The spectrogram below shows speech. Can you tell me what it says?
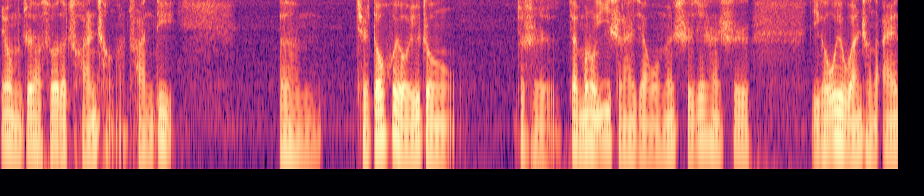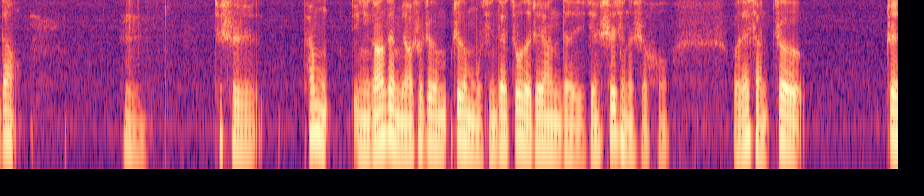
因为我们知道所有的传承啊、传递，嗯。其实都会有一种，就是在某种意识来讲，我们实际上是一个未完成的哀悼。嗯，就是他母，你刚刚在描述这个这个母亲在做的这样的一件事情的时候，我在想，这这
